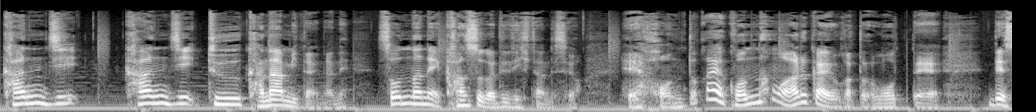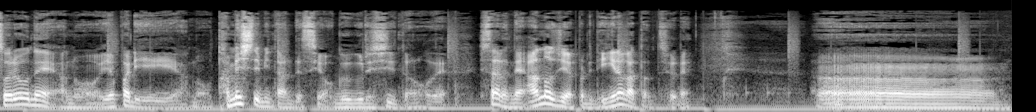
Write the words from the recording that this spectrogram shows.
漢字、漢字 to かなみたいなね、そんなね、関数が出てきたんですよ。え、本当かよ、こんなもんあるかよかと思って、で、それをね、あの、やっぱり、あの、試してみたんですよ。Google シートの方で。したらね、あの字やっぱりできなかったんですよね。うーん。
